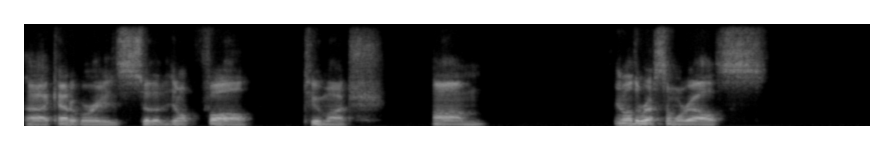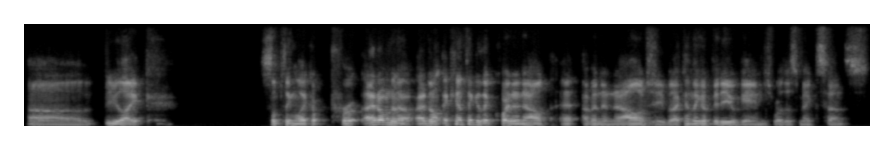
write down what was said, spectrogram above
uh categories so that they don't fall too much. Um and all the rest somewhere else uh be like something like a pro i don't know. I don't i can't think of the quite an out of an analogy but i can think of video games where this makes sense.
